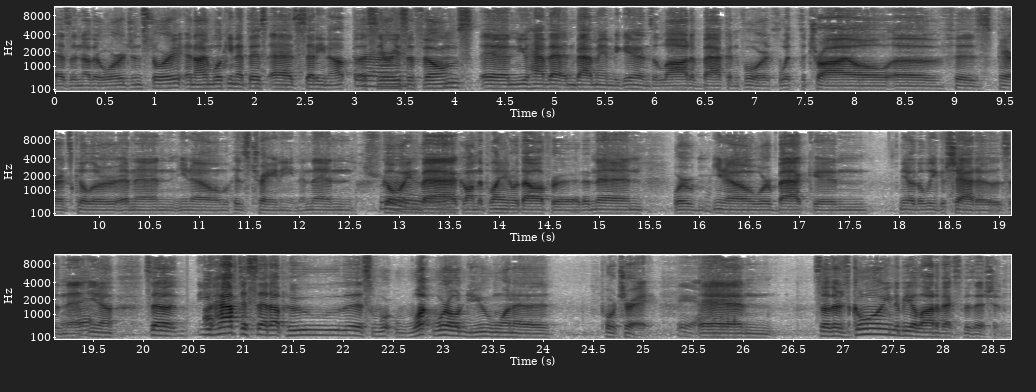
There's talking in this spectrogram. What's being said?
as another origin story, and I'm looking at this as setting up a Right. series of films, and you have that in Batman Begins, a lot of back and forth with the trial of his parents' killer, and then you know his training, and then True. going back on the plane with Alfred, and then we're you know we're back in. You know the League of Shadows, and then you know, so you have to set up who this, what world you want to portray. Yeah. And so there's going to be a lot of exposition.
